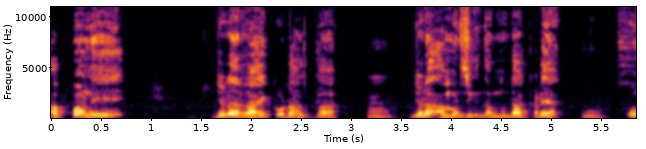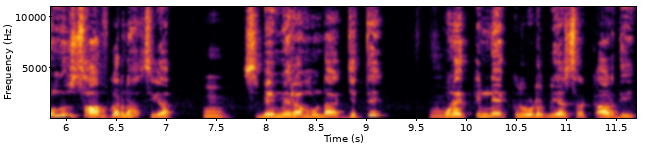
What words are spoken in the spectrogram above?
ਆਪਾਂ ਨੇ ਜਿਹੜਾ ਰਾਏਕੋਟ ਹਲਕਾ ਜਿਹੜਾ ਅਮਰ ਸਿੰਘ ਦਾ ਮੁੰਡਾ ਖੜਿਆ ਉਹਨੂੰ ਸਾਫ਼ ਕਰਨਾ ਸੀਗਾ। ਹੂੰ। ਵੀ ਮੇਰਾ ਮੁੰਡਾ ਜਿੱਤੇ। ਉਹਨੇ ਕਿੰਨੇ ਕਰੋੜ ਰੁਪਏ ਸਰਕਾਰ ਦੀ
